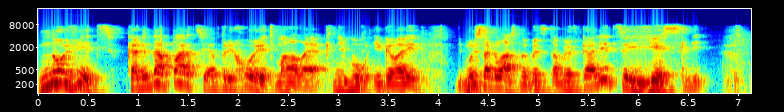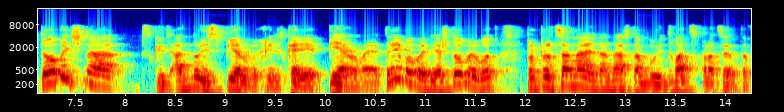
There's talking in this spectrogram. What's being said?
Но ведь, когда партия приходит малая к нему и говорит, мы согласны быть с тобой в коалиции, если, то обычно, так сказать, одно из первых, или скорее первое требование, чтобы вот пропорционально нас там будет 20% э,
